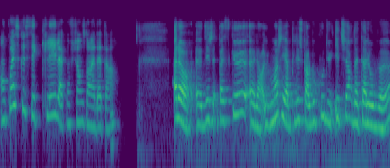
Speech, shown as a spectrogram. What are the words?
en quoi est-ce que c'est clé la confiance dans la data? Alors, déjà parce que alors moi j'ai appelé je parle beaucoup du HR Data Lover.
